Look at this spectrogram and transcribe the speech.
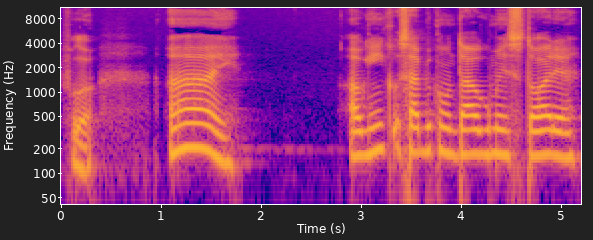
Falou: Ai, alguém sabe contar alguma história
